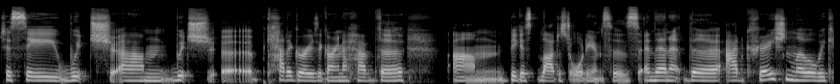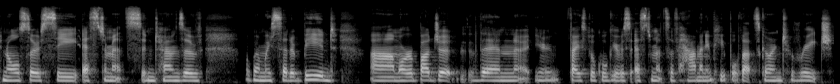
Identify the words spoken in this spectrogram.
to see which um, which uh, categories are going to have the um, biggest, largest audiences. And then at the ad creation level, we can also see estimates in terms of when we set a bid um, or a budget, then you know, Facebook will give us estimates of how many people that's going to reach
